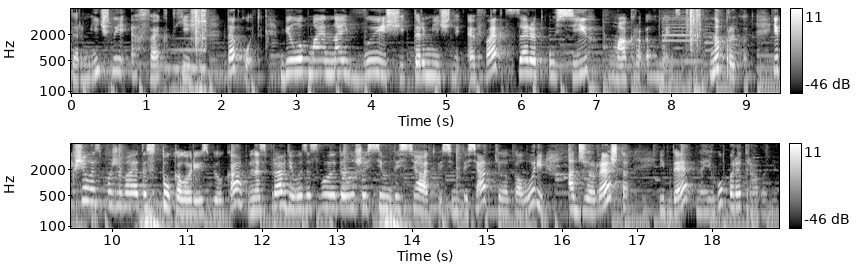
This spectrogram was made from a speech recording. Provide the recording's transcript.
термічний ефект їжі. Так от, білок має найвищий термічний ефект серед усіх макроелементів. Наприклад, якщо ви споживаєте 100 калорій з білка, насправді ви засвоїте лише 70-80 кілокалорій, адже решта йде на його перетравлення.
